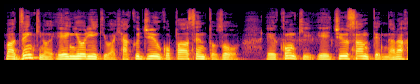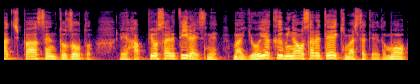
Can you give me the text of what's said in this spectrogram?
まあ、前期の営業利益は115%増、えー、今期、えー、13.78%増と、えー、発表されて以来ですね、まあ、ようやく見直されてきましたけれども、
